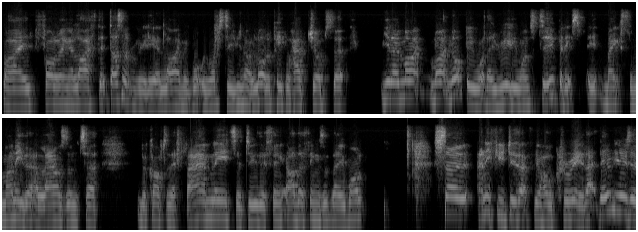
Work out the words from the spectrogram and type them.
by following a life that doesn't really align with what we want to do. You know, a lot of people have jobs that you know might might not be what they really want to do, but it's it makes the money that allows them to look after their family, to do the thing, other things that they want. So, and if you do that for your whole career, that there is a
